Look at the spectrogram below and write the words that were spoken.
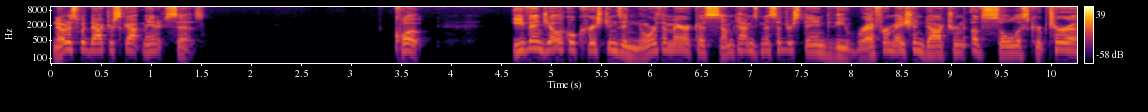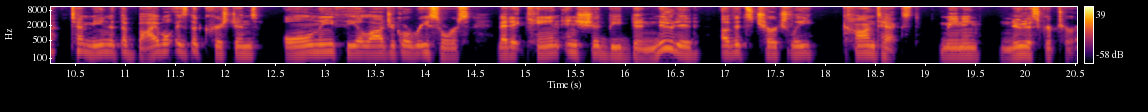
Notice what Dr. Scott Manetsch says. Quote, Evangelical Christians in North America sometimes misunderstand the Reformation doctrine of sola scriptura to mean that the Bible is the Christian's only theological resource, that it can and should be denuded of its churchly context, meaning nuda scriptura.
